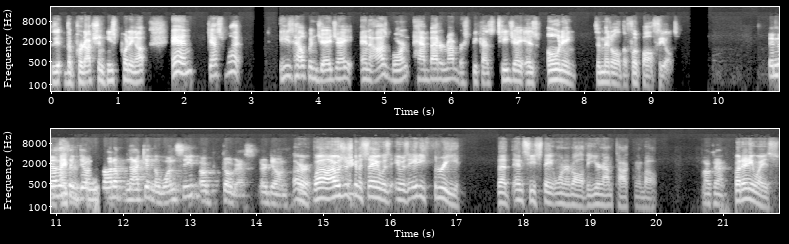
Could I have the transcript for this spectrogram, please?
The, the production he's putting up, and guess what? he's helping JJ and Osborne have better numbers because TJ is owning the middle of the football field. Another I- thing, Dylan, you brought up not getting the one seed. Or go, Grass or Dylan. Or well, I was just gonna say it was it was 83 that NC State won it all the year I'm talking about. Okay. But anyways,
